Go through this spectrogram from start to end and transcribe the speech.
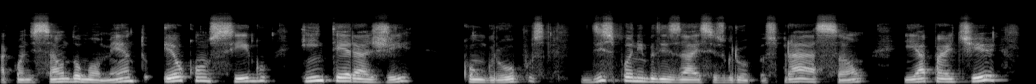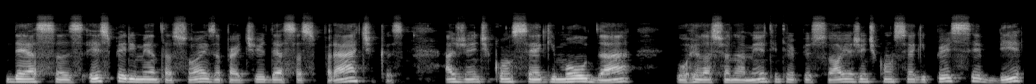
a condição do momento, eu consigo interagir com grupos, disponibilizar esses grupos para ação e a partir dessas experimentações, a partir dessas práticas, a gente consegue moldar o relacionamento interpessoal e a gente consegue perceber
